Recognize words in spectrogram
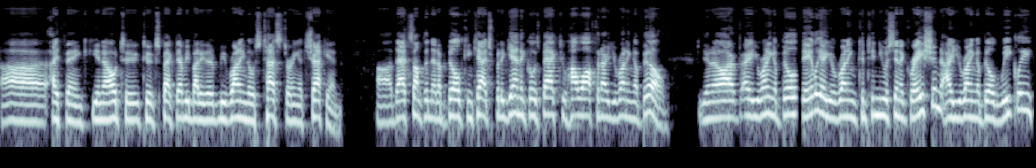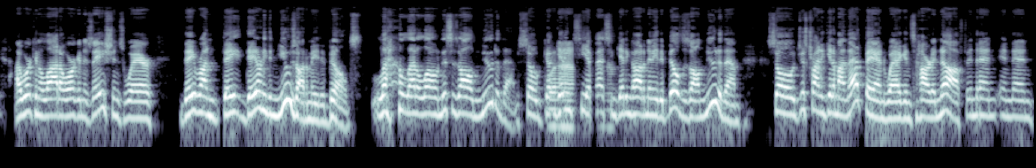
Uh, I think you know to to expect everybody to be running those tests during a check-in. Uh, that's something that a build can catch. But again, it goes back to how often are you running a build? You know, are, are, you running a build daily? Are you running continuous integration? Are you running a build weekly? I work in a lot of organizations where they run they they don't even use automated builds, let, let alone this is all new to them. So wow. getting TFS and getting automated builds is all new to them. So just trying to get them on that bandwagon is hard enough. And then, and then,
